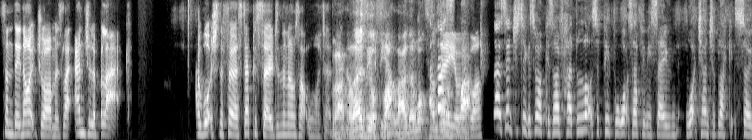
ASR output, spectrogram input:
Sunday night dramas, like Angela Black. I watched the first episode and then I was like, oh, I don't know. right. Well, there's your really beyond. flatliner. What's And under the you black? are. That's interesting as well because I've had lots of people WhatsApping me saying, "Watch Angela Black. It's so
